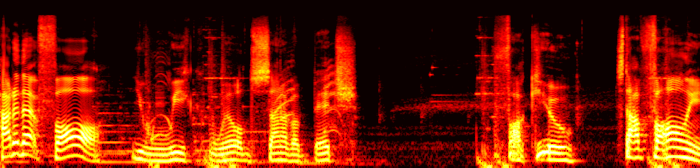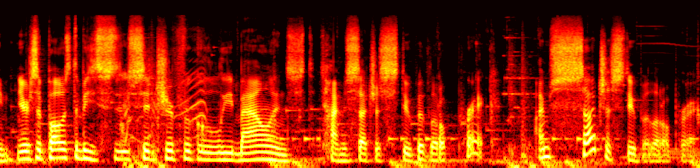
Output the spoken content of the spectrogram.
How did that fall? You weak-willed son of a bitch. Fuck you. Stop falling. You're supposed to be centrifugally balanced. I'm such a stupid little prick. I'm such a stupid little prick.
